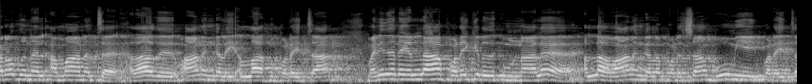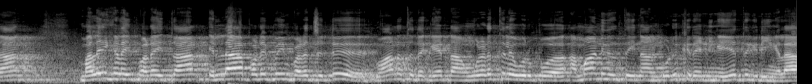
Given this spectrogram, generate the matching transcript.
அரபுனல் அமானத்தை. அதாவது வானங்களை அல்லாஹு படைத்தான் மனிதனை எல்லாம் படைக்கிறதுக்கு முன்னால் அல்லாஹ் வானங்களை படைத்தான் பூமியை படைத்தான். மலைகளை படைத்தான் எல்லா படைப்பையும் படைச்சிட்டு வானத்தில் கேட்டான் உங்களிடத்தில் ஒரு அமானிதத்தை நான் கொடுக்கிறேன். நீங்கள் ஏற்றுக்கிறீங்களா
